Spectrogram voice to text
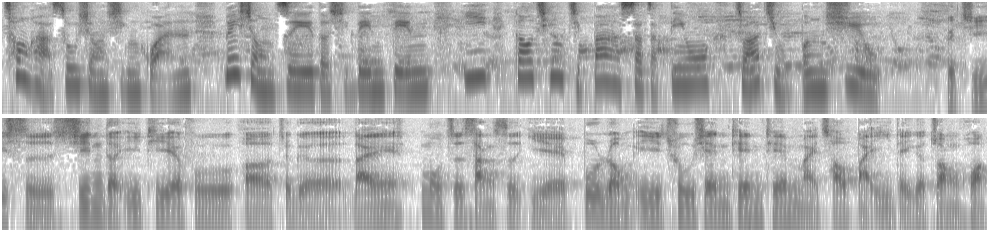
创下史上新高。买上济就是联电，以九千一百三十张抓上榜首。即使新的 ETF 呃这个来募资上市，也不容易出现天天买超百亿的一个状况，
